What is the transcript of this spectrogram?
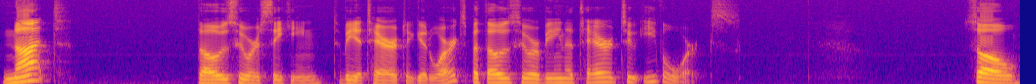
Not those who are seeking to be a terror to good works, but those who are being a terror to evil works. So,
